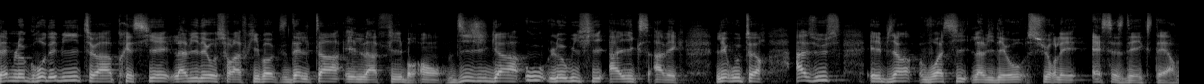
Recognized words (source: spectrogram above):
T'aimes le gros débit, tu as apprécié la vidéo sur la Freebox Delta et la fibre en 10 Go ou le Wi-Fi AX avec les routeurs Asus Eh bien voici la vidéo sur les SSD externes.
